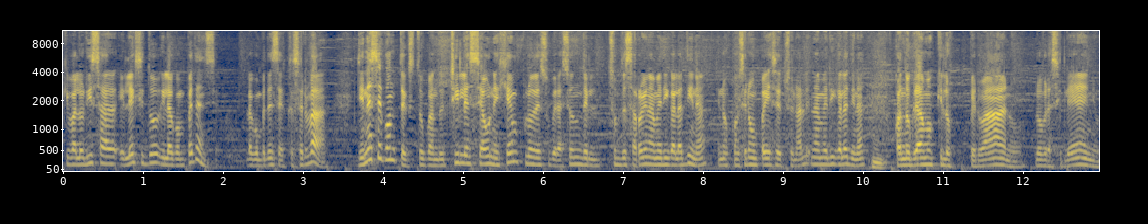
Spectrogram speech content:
que valoriza el éxito y la competencia, la competencia exacerbada. Y en ese contexto, cuando Chile sea un ejemplo de superación del subdesarrollo en América Latina, y nos considera un país excepcional en América Latina, cuando creamos que los peruanos, los brasileños,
